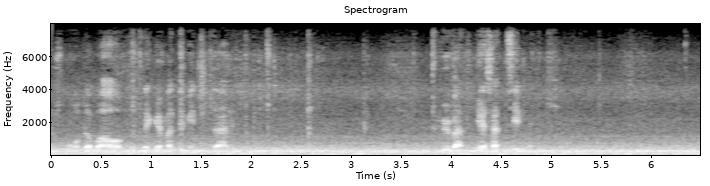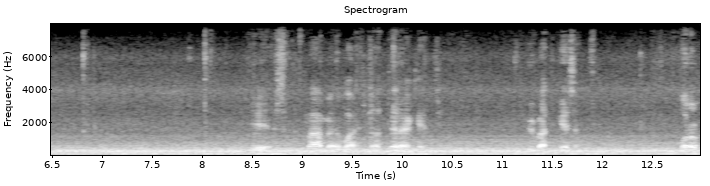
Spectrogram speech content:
jos muuten vaan olette tekemättä mitään, niin hyvät kesät sinnekin. Jees, mä menen vaihtaa teräketju. Hyvät kesät. Moro!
